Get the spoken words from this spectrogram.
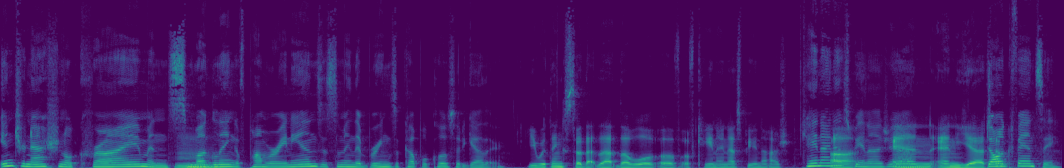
international crime and Hmm. smuggling of Pomeranians is something that brings a couple closer together. You would think so. That that level of, of, of canine espionage, Canine Uh, espionage, yeah. and and yet Dog fancy.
